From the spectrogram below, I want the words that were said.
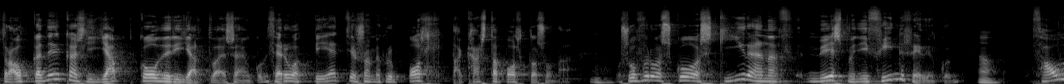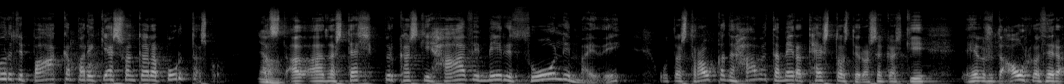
Strákanir kannski jafn góðir í hjartvæðisæðingum þeir eru að betja svona með einhverju bolt að kasta bolt og svona mm -hmm. og svo fyrir að skoða að skýra hennar mismunni í fínhreyfingum ah. og þá verður tilbaka bara í gesfangar að búrta sko. að, að, að stelpur kannski hafi meiri þólimæði út af strákanir hafa þetta meira testosterón sem kannski hefur svona áhrif á þeirra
